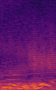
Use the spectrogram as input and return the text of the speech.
Mm-hmm.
